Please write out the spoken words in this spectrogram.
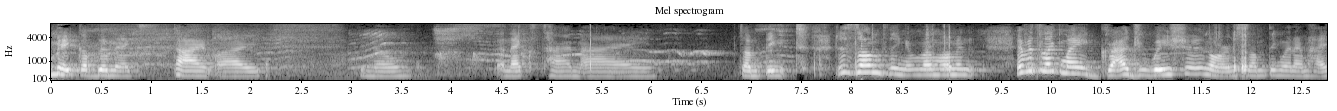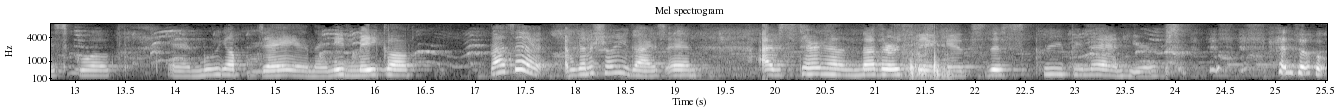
makeup the next time I, you know, the next time I something, just something. If my mom and if it's like my graduation or something when I'm high school and moving up the day and I need makeup, that's it. I'm gonna show you guys. And I'm staring at another thing. It's this creepy man here. Hello.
